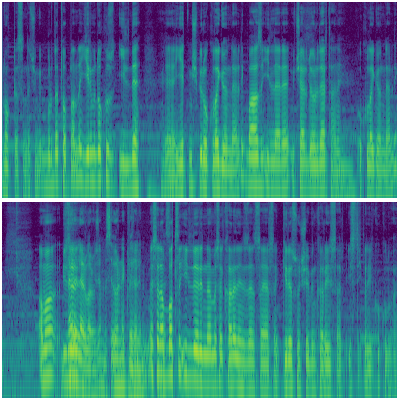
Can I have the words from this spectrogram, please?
noktasında. Çünkü burada toplamda 29 ilde e, 71 okula gönderdik. Bazı illere üçer dörder tane okula gönderdik. Ama bize Nereler var hocam? Mesela örnek verelim. mesela Biraz. batı illerinden mesela Karadeniz'den sayarsak Giresun, Şebin, Karahisar, İstiklal İlkokulu var.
